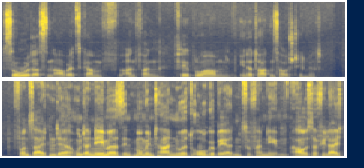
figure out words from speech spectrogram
so, dass ein Arbeitskampf Anfang Februar in der Tat ins Haus stehen wird. Von Seiten der Unternehmer sind momentan nur Drohgebärden zu vernehmen, außer vielleicht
